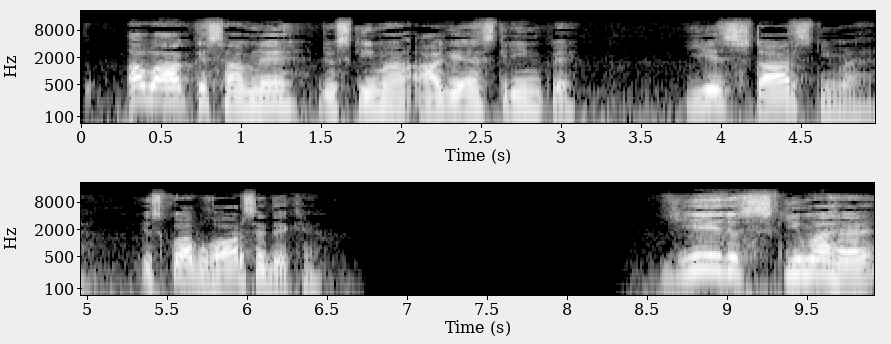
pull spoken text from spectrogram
تو اب آپ کے سامنے جو اسکیما آگے ہے اسکرین پہ، یہ اسٹار اسکیما ہے۔ اس کو آپ غور سے دیکھیں۔ یہ جو اسکیما ہے،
